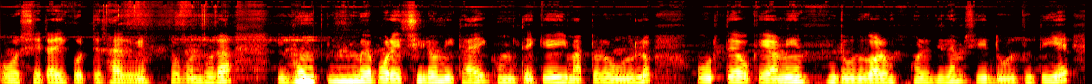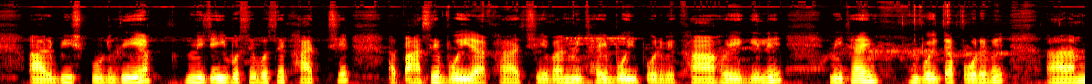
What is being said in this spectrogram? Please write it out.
ও সেটাই করতে থাকবে। তো বন্ধুরা, ঘুমে পড়েছিল মিঠাই, ঘুম থেকে এই মাত্র উঠল। উঠতে ওকে আমি দুধ গরম করে দিলাম। সেই দুধ দিয়ে আর বিস্কুট দিয়ে নিজেই বসে বসে খাচ্ছে। আর পাশে বই রাখা আছে। এবার মিঠাই বই পড়বে। খাওয়া হয়ে গেলেই মিঠাই বইটা পড়বে। আর আমি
